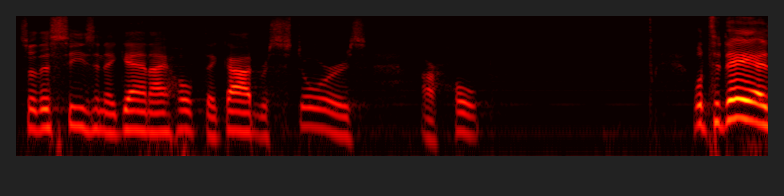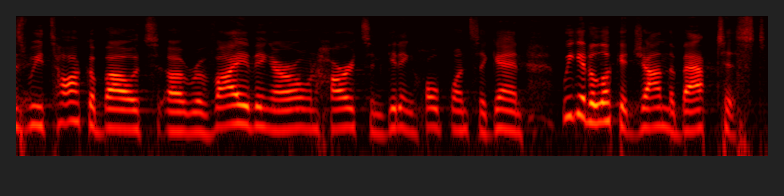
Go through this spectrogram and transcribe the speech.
So, this season, again, I hope that God restores our hope. Well, today, as we talk about uh, reviving our own hearts and getting hope once again, we get a look at John the Baptist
